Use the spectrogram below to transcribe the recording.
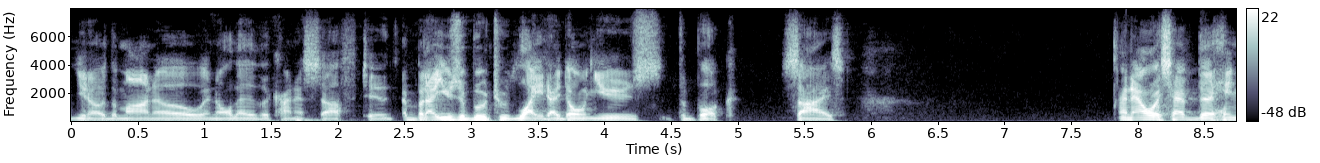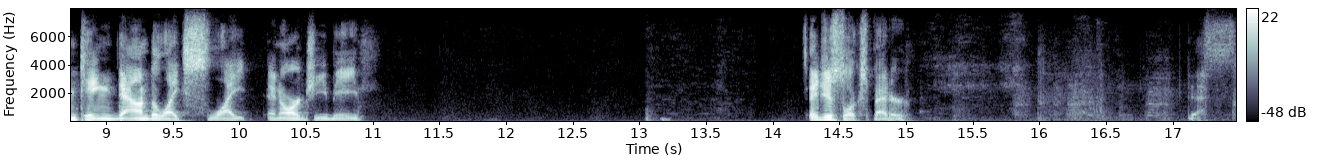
you know the mono and all that other kind of stuff too. But I use Ubuntu Light. I don't use the book size. And I always have the hinting down to like slight and RGB. It just looks better. Yes.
